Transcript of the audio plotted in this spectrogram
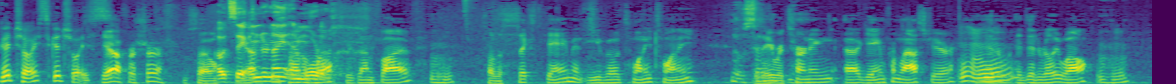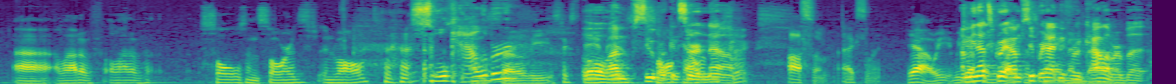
Good choice. Good choice. Yeah, for sure. So I would say yeah, Under Night and Mortal. He's on 5 mm-hmm. for the sixth game in Evo 2020. No, it's a returning uh, game from last year. Mm-hmm. It, did, mm-hmm. it, did, really well. Mm-hmm. Uh, a lot of a lot of souls and swords involved. Soul Calibur. So the sixth game. Oh, I'm super concerned now. Six. Awesome. Excellent. Yeah, we. we I mean, that's great. I'm super happy for Calibur, uh, Calibur, but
